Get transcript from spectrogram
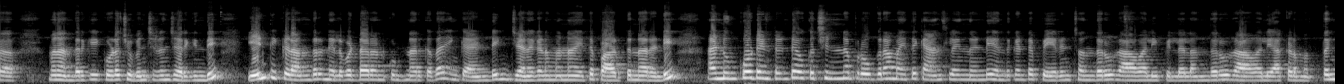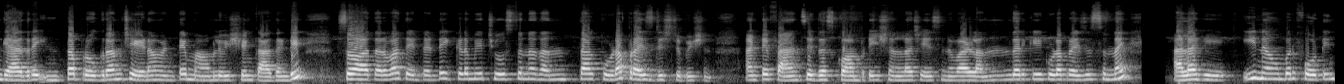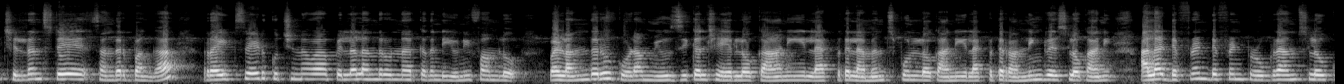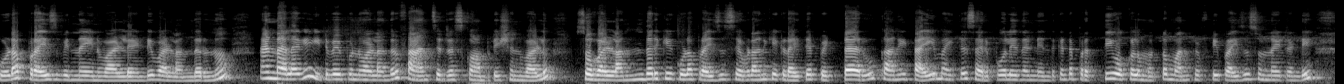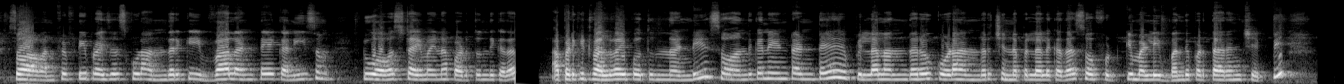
మనందరికీ కూడా చూపించడం జరిగింది. ఏంటి ఇక్కడ అందరూ నిలబడ్డారు అనుకుంటున్నారు కదా ఇంకా ఎండింగ్ జనగణమన అయితే పాడుతున్నారండి. అండ్ ఇంకోటి ఏంటంటే ఒక చిన్న ప్రోగ్రామ్ అయితే క్యాన్సిల్ అయిందండి. ఎందుకంటే పేరెంట్స్ అందరూ రావాలి పిల్లలందరూ రావాలి అక్కడ మొత్తం గ్యాదర్ ఇంత ప్రోగ్రామ్ చేయడం అంటే మామూలు విషయం కాదండి. సో ఆ తర్వాత ఏంటంటే ఇక్కడ మీరు చూస్తున్నదంతా కూడా ప్రైజ్ డిస్ట్రిబ్యూషన్ అంటే ఫ్యాన్సీ డ్రెస్ కాంపిటీషన్లా చేసిన వాళ్ళందరికీ కూడా ప్రైజెస్ ఉన్నాయి. అలాగే ఈ నవంబర్ ఫోర్టీన్ చిల్డ్రన్స్ డే సందర్భంగా రైట్ సైడ్ కూర్చున్న పిల్లలందరూ ఉన్నారు కదండి యూనిఫామ్లో వాళ్ళందరూ కూడా మ్యూజికల్ చైర్లో కానీ లేకపోతే లెమన్ స్పూన్లో కానీ లేకపోతే రన్నింగ్ రేస్లో కానీ అలా డిఫరెంట్ డిఫరెంట్ ప్రోగ్రామ్స్లో కూడా ప్రైజ్ విన్ అయిన వాళ్ళే అండి వాళ్ళందరూ అండ్ అలాగే ఇటువైపు ఉన్న వాళ్ళందరూ ఫ్యాన్సీ డ్రెస్ కాంపిటీషన్ వాళ్ళు. సో వాళ్ళందరికీ కూడా ప్రైజెస్ ఇవ్వడానికి ఇక్కడ అయితే పెట్టారు. కానీ టైం అయితే సరిపోలేదండి. ఎందుకంటే ప్రతి ఒక్కళ్ళు మొత్తం వన్ ఫిఫ్టీ ప్రైజెస్ ఉన్నాయటండి. సో ఆ వన్ ఫిఫ్టీ ప్రైజెస్ కూడా అందరికీ ఇవ్వాలంటే కనీసం టూ అవర్స్ టైం అయినా పడుతుంది కదా. అప్పటికి ట్వెల్వ్ అయిపోతుందండి. సో అందుకని ఏంటంటే పిల్లలందరూ కూడా అందరూ చిన్నపిల్లలు కదా సో ఫుడ్కి మళ్ళీ ఇబ్బంది పడతారని చెప్పి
